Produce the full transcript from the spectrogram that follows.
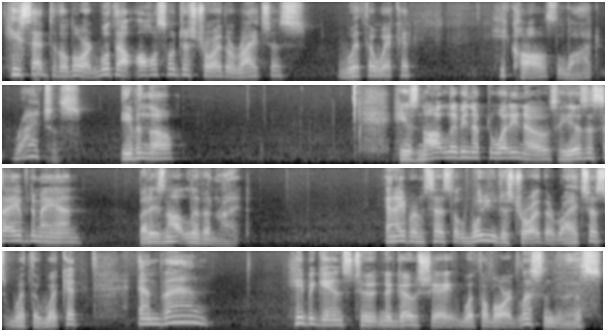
he said to the Lord, Wilt thou also destroy the righteous with the wicked? He calls Lot righteous, even though he is not living up to what he knows. He is a saved man, but he's not living right. And Abram says, Will you destroy the righteous with the wicked? And then he begins to negotiate with the Lord. Listen to this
